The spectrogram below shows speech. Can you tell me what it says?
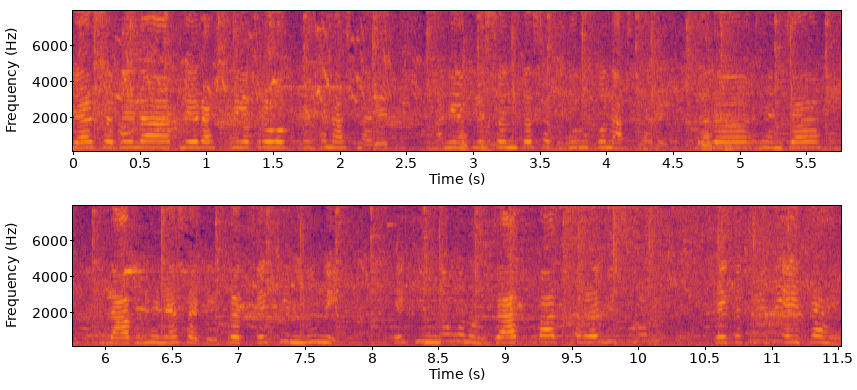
या सभेला आपले राष्ट्रीय प्रवक्ते पण असणार आहेत आणि आपले संत सद्गुरू पण असणार आहेत. तर ओके. ह्यांचा लाभ घेण्यासाठी प्रत्येक हिंदूने एक हिंदू म्हणून जात पात सगळं विसरून एकत्रित यायचं आहे.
